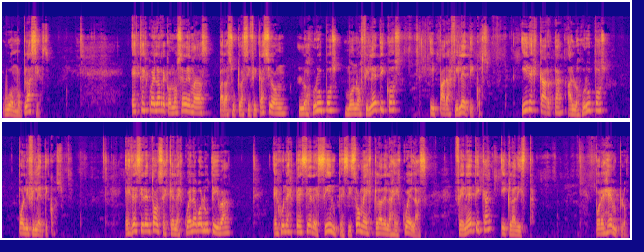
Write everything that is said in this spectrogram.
u homoplasias. Esta escuela reconoce además para su clasificación los grupos monofiléticos y parafiléticos y descarta a los grupos polifiléticos. Es decir entonces que la escuela evolutiva es una especie de síntesis o mezcla de las escuelas fenética y cladista. Por ejemplo,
